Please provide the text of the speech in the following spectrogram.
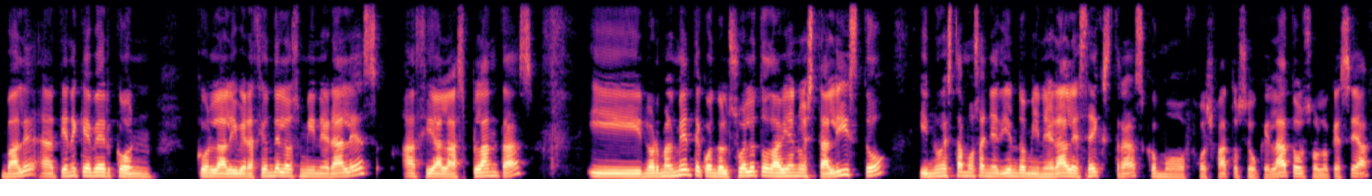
¿vale? Eh, tiene que ver con con la liberación de los minerales hacia las plantas y normalmente cuando el suelo todavía no está listo y no estamos añadiendo minerales extras como fosfatos o quelatos o lo que sea,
